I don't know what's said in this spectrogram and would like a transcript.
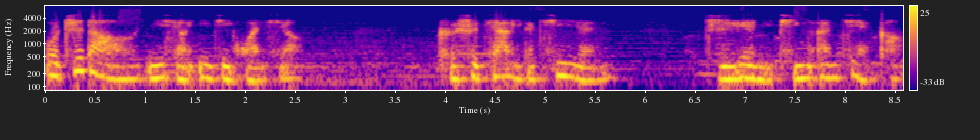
我知道你想衣锦还乡，可是家里的亲人。只愿你平安健康，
